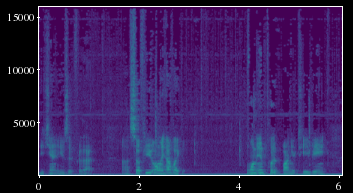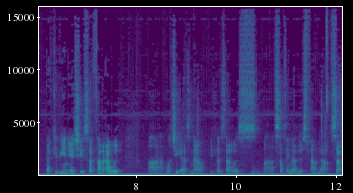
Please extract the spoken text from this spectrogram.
you can't use it for that. Uh, so if you only have like one input on your TV, that could be an issue. So I thought I would uh, let you guys know because that was uh, something that I just found out. So,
